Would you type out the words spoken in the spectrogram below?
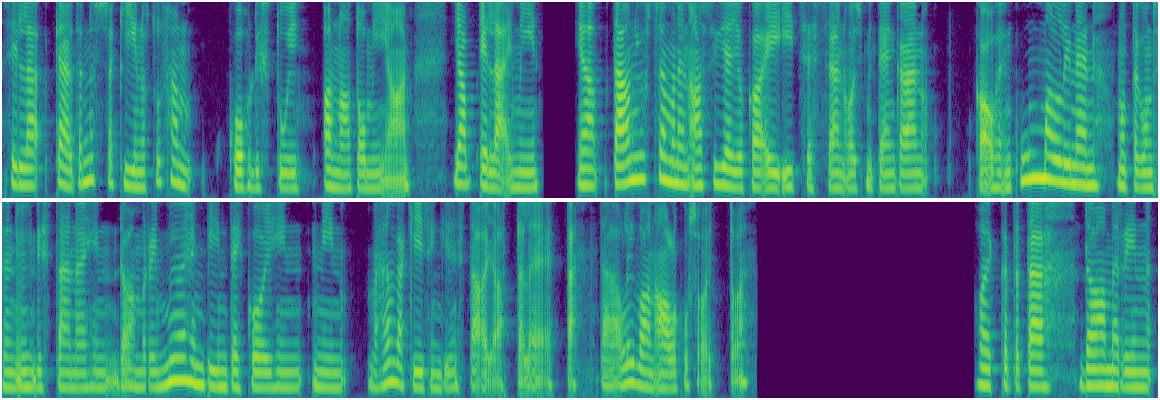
sillä käytännössä kiinnostushan kohdistui anatomiaan ja eläimiin. Ja tämä on just semmoinen asia, joka ei itsessään olisi mitenkään kauhean kummallinen, mutta kun sen yhdistää näihin Dahmerin myöhempiin tekoihin, niin vähän väkisinkin sitä ajattelee, että tämä oli vain alkusoittoa. Vaikka tätä Daamerin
